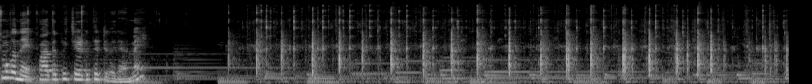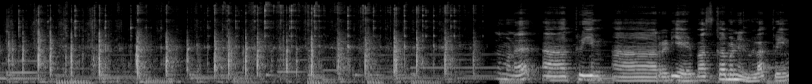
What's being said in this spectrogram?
നമുക്കൊന്നേ പതപ്പിച്ചെടുത്തിട്ട് വരാമേ. ക്രീം റെഡി ആയി മസ്കബണിനുള്ള ക്രീം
